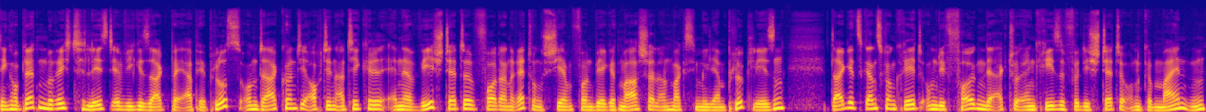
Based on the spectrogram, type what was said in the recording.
Den kompletten Bericht lest ihr wie gesagt bei RP Plus und da könnt ihr auch den Artikel NRW-Städte fordern Rettungsschirm von Birgit Marschall und Maximilian Plück lesen. Da geht es ganz konkret um die Folgen der aktuellen Krise für die Städte und Gemeinden.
